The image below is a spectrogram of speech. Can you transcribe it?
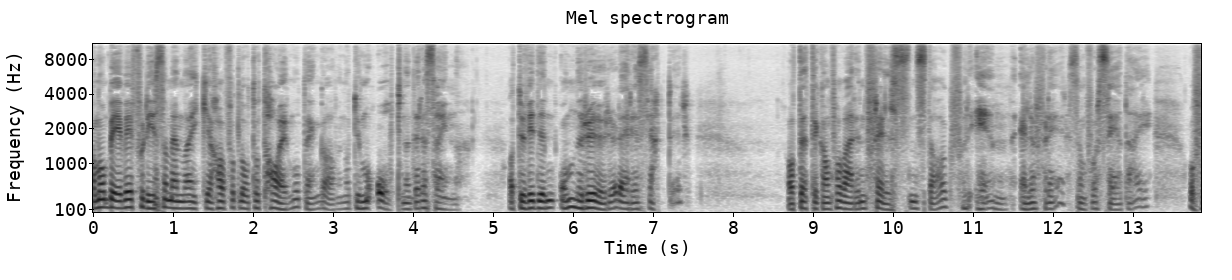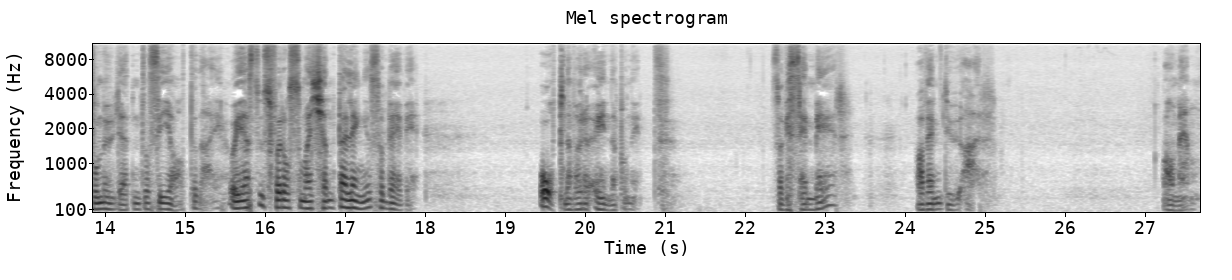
Og Nå ber vi for de som ennå ikke har fått lov til å ta imot den gaven, at du må åpne deres øyne. At du ved din ånd rører deres hjerter. Og at dette kan få være en frelsens dag for en eller flere som får se deg og får muligheten til å si ja til deg. Og Jesus, for oss som har kjent deg lenge, så ber vi. Åpne våre øyne på nytt, så vi ser mer av hvem du er. Amen.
